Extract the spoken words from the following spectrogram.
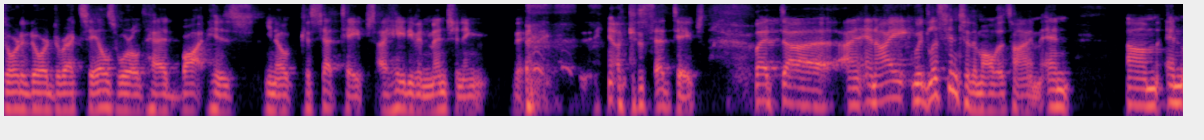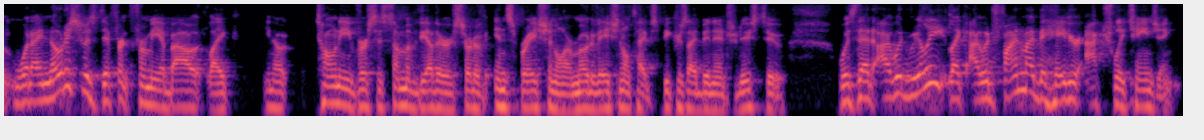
door to door direct sales world had bought his you know cassette tapes. I hate even mentioning you know, cassette tapes, but uh, and I would listen to them all the time. And um, and what I noticed was different for me about like you know Tony versus some of the other sort of inspirational or motivational type speakers I'd been introduced to was that I would really like I would find my behavior actually changing.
